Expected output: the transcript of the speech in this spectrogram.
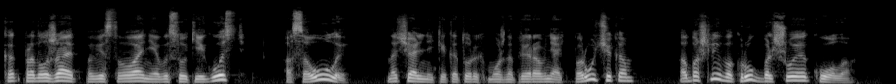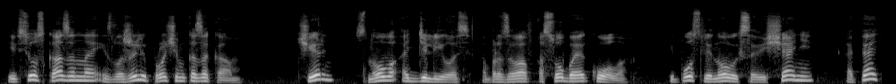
Как продолжает повествование высокий гость, а Саулы, начальники которых можно приравнять к поручикам, обошли вокруг большое коло, и все сказанное изложили прочим казакам. Чернь снова отделилась, образовав особое коло, и после новых совещаний опять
